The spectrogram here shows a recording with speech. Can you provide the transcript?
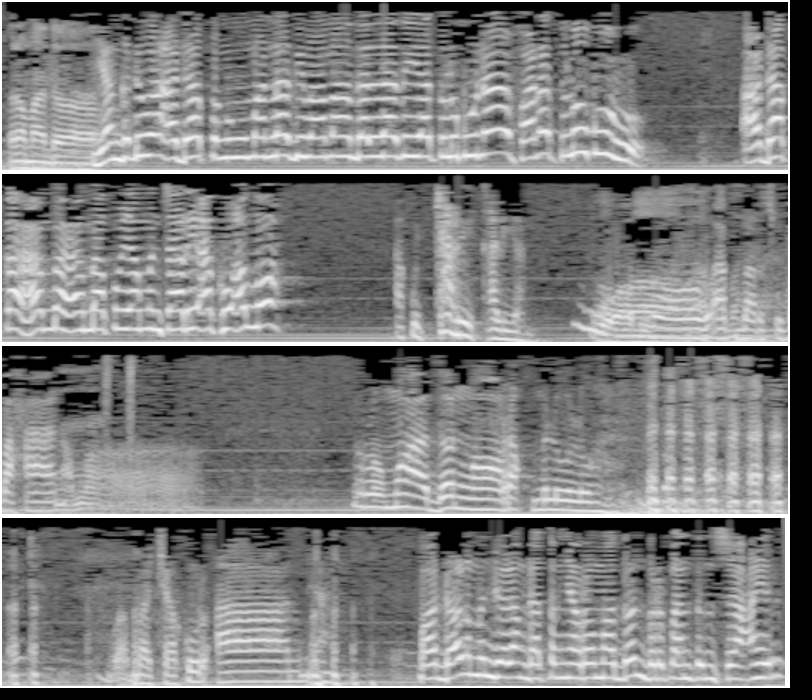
Ramadan. Yang kedua ada pengumuman lagi mama dalladzi yatlubuna fanatlubu. Adakah hamba-hambaku yang mencari aku Allah? Aku cari kalian. Wow Akbar subhanallah. Ramadan ngorok melulu. Baca Quran ya. Padahal menjelang datangnya Ramadan berpantun syair.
